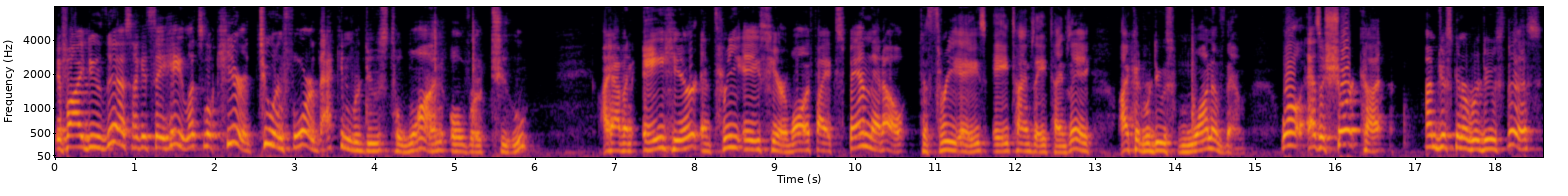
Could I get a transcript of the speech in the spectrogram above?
If I do this, I could say, hey, let's look here. 2 and 4, that can reduce to 1 over 2. I have an a here and three a's here. Well, if I expand that out to three a's, a times a times a, I could reduce one of them. Well, as a shortcut, I'm just going to reduce this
